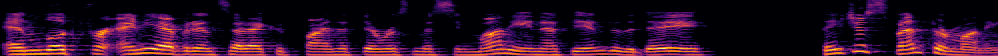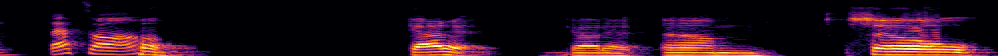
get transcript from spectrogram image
and looked for any evidence that i could find that there was missing money. And at the end of the day they just spent their money. That's all. Huh. got it. Got it. Um, so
